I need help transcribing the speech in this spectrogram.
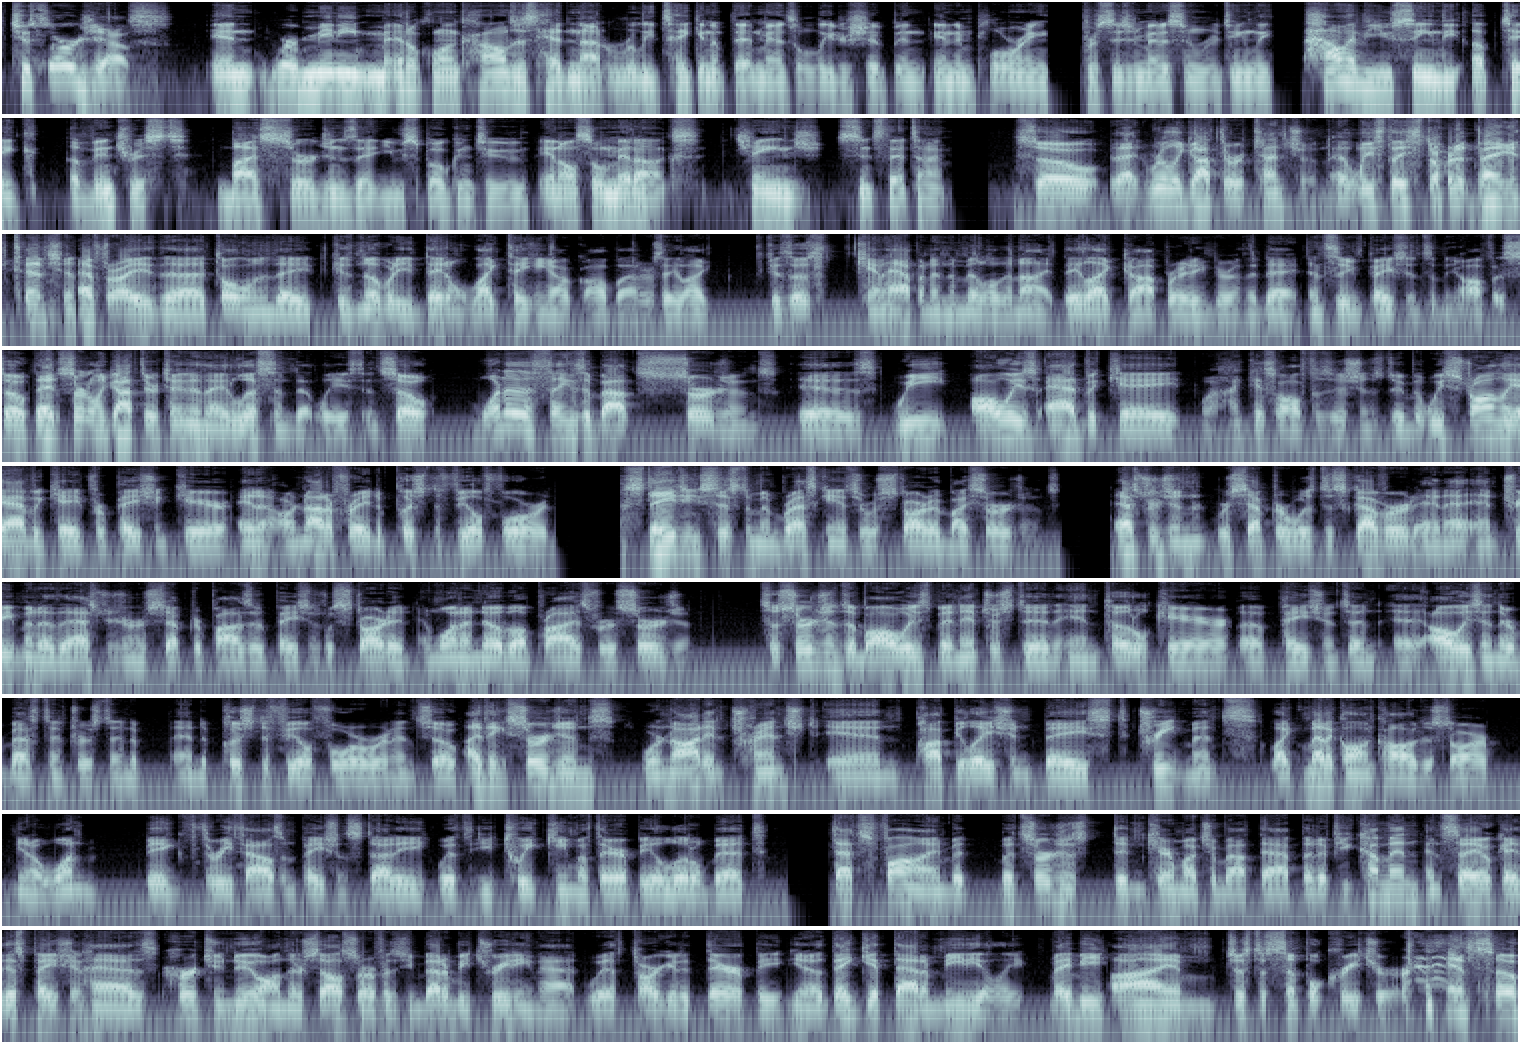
to surgeons. Yeah. And where many medical oncologists had not really taken up that mantle of leadership and, and imploring precision medicine routinely. How have you seen the uptake of interest by surgeons that you've spoken to and also MedOncs change since that time? So that really got their attention. At least they started paying attention after I uh, told them they, because nobody, they don't like taking out gallbladders. They like, because those can't happen in the middle of the night. They like operating during the day and seeing patients in the office. So that certainly got their attention. They listened at least. And so one of the things about surgeons is we always advocate, well, I guess all physicians do, but we strongly advocate for patient care and are not afraid to push the field forward. A staging system in breast cancer was started by surgeons estrogen receptor was discovered and, and treatment of the estrogen receptor positive patients was started and won a Nobel Prize for a surgeon. So surgeons have always been interested in total care of patients and uh, always in their best interest and to, and to push the field forward. And so I think surgeons were not entrenched in population based treatments like medical oncologists are. You know, one big 3,000 patient study with you tweak chemotherapy a little bit that's fine, but but surgeons didn't care much about that. But if you come in and say, okay, this patient has HER2 neu on their cell surface, you better be treating that with targeted therapy. You know, they get that immediately. Maybe I am just a simple creature, and so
